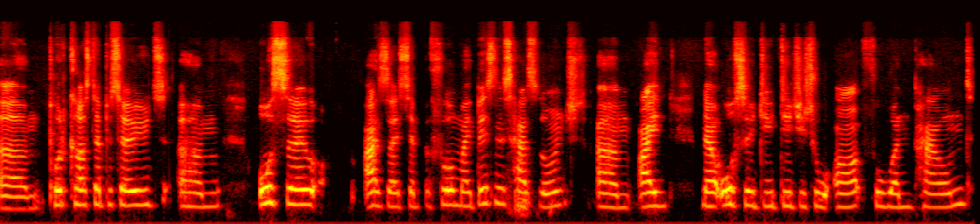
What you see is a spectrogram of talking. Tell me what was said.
um podcast episodes. Um also as i said before my business has launched. Um i now also do digital art for one pound.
